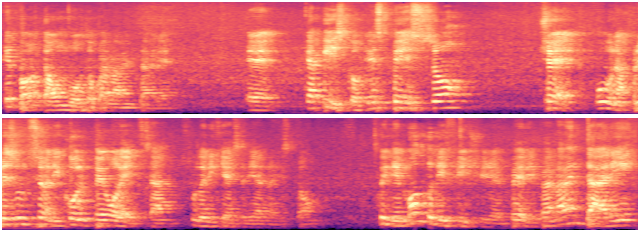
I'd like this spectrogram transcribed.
che porta a un voto parlamentare. Eh, capisco che spesso c'è una presunzione di colpevolezza sulle richieste di arresto, quindi è molto difficile per i parlamentari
